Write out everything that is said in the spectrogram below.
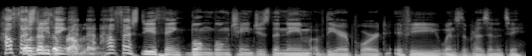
How fast so do you think? How fast do you think Bongbong changes the name of the airport if he wins the presidency?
